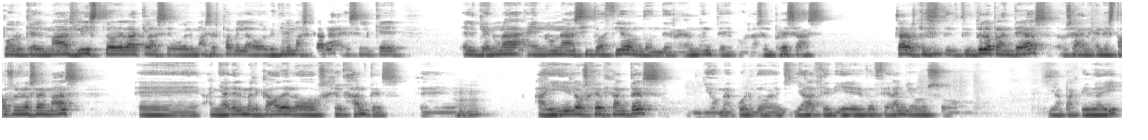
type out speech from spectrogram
porque el más listo de la clase o el más espabilado o el que tiene más cara es el que, el que en, una, en una situación donde realmente pues, las empresas... Claro, es que si tú lo planteas, o sea, en, Estados Unidos además eh, añade el mercado de los headhunters. Eh, ahí los headhunters, yo me acuerdo ya hace 10, 12 años y a partir de ahí,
